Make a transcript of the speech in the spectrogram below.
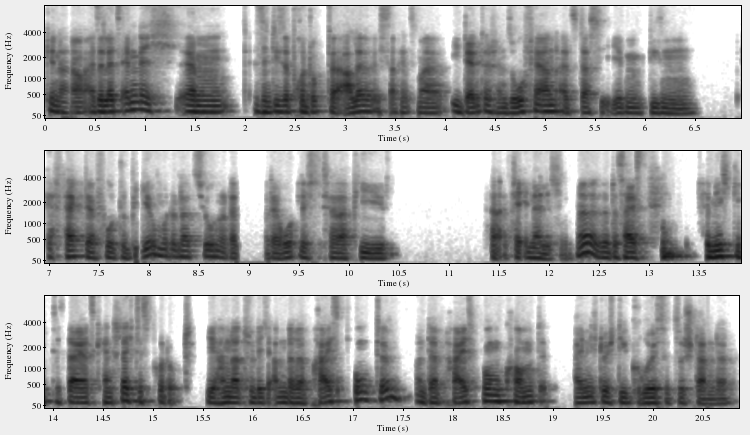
Genau, also letztendlich ähm, sind diese Produkte alle, ich sage jetzt mal, identisch insofern, als dass sie eben diesen Effekt der Photobiomodulation oder der Rotlichttherapie ver verinnerlichen. Ne? Also das heißt, für mich gibt es da jetzt kein schlechtes Produkt. Die haben natürlich andere Preispunkte und der Preispunkt kommt eigentlich durch die Größe zustande.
